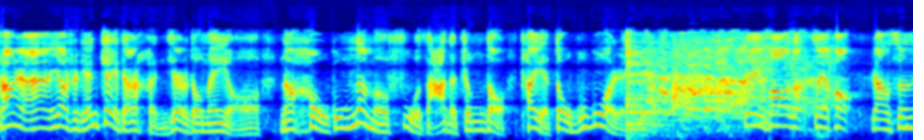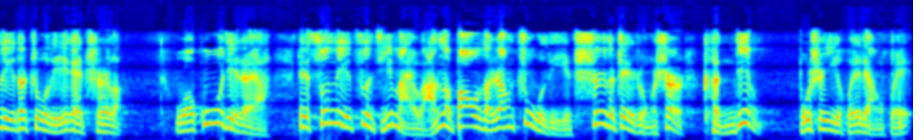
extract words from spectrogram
当然，要是连这点狠劲儿都没有，那后宫那么复杂的争斗，他也斗不过人家。这包子最后让孙俪的助理给吃了。我估计着呀，这孙俪自己买完了包子让助理吃的这种事儿，肯定不是一回两回。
